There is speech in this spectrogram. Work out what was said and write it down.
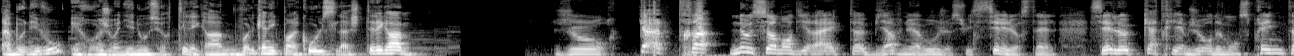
Abonnez-vous et rejoignez-nous sur Telegram, volcanique.cool slash Telegram. Jour 4, nous sommes en direct. Bienvenue à vous, je suis Cyril Hurstel. C'est le quatrième jour de mon sprint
